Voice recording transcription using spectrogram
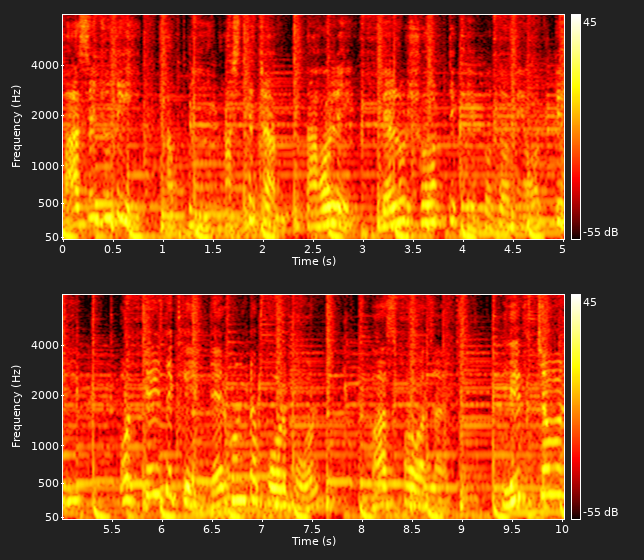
বাসে যদি আপনি আসতে চান, তাহলে বেলোর শহর থেকে প্রথমে অট্টেরি। অট্টেরি থেকে দেড় ঘণ্টা পর পর বাস পাওয়া যায়। লিফট যাওয়ার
